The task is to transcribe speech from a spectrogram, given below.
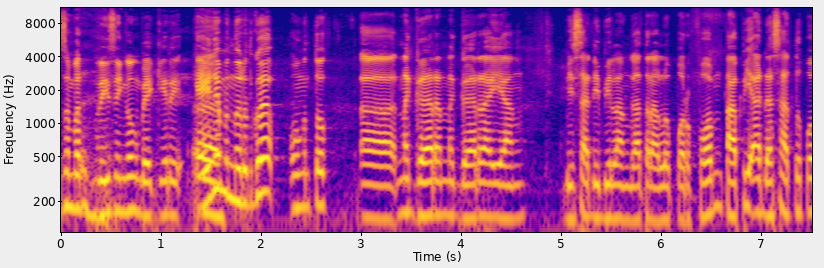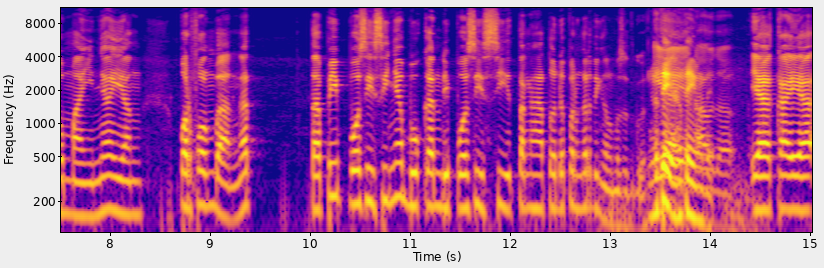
sempat disinggung back kiri. Kayaknya Eh. menurut gue untuk eh, negara-negara yang bisa dibilang nggak terlalu perform, tapi ada satu pemainnya yang perform banget, tapi posisinya bukan di posisi tengah atau depan ngerti nggak maksud gue? Ngerti, Iya, ngerti, tahu. Ya kayak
